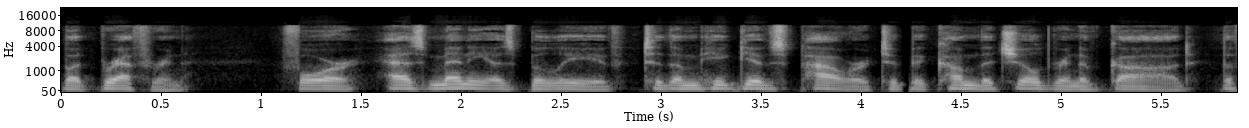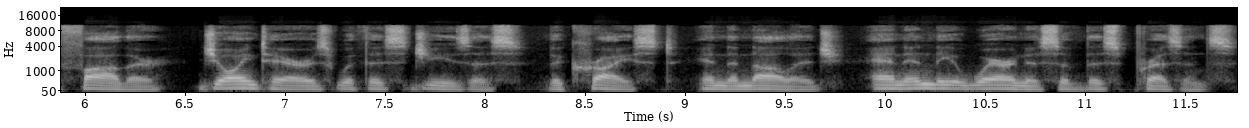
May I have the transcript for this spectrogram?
but brethren. For, as many as believe, to them he gives power to become the children of God, the Father, joint heirs with this Jesus, the Christ, in the knowledge and in the awareness of this presence,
